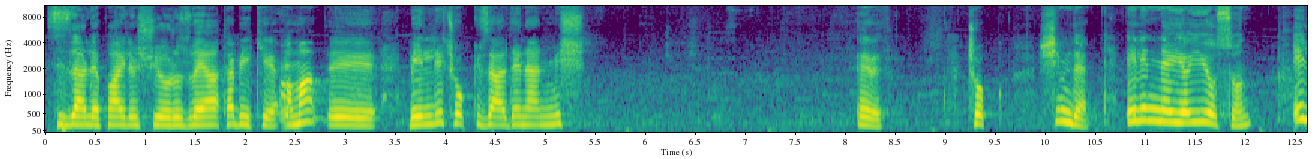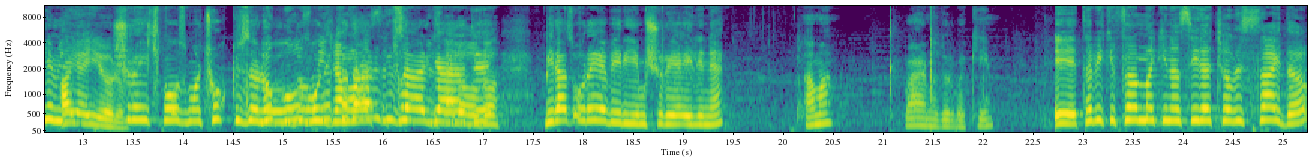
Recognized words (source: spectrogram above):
sizlerle paylaşıyoruz veya Tabii ki ama e, belli çok güzel denenmiş. Evet. Çok Şimdi elinle yayıyorsun. Elimle Ay, yayıyorum. Şurayı hiç bozma çok güzel Yok, oldu. O ne bozmayacağım, kadar orası çok güzel, güzel geldi. oldu. Biraz oraya vereyim şuraya eline. Ama var mı dur bakayım. Ee, tabii ki fön makinesiyle çalışsaydı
